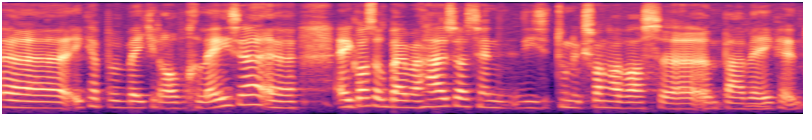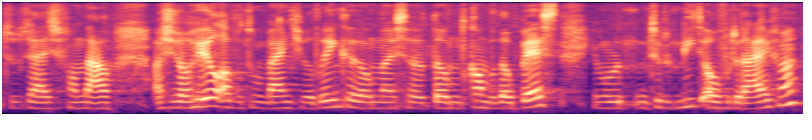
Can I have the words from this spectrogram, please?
uh, ik heb een beetje erover gelezen. En ik was ook bij mijn huisarts en die, toen ik zwanger was uh, een paar weken. En toen zei ze van nou, als je zo heel af en toe een wijntje wil drinken, dan, dan kan dat ook best. Je moet het natuurlijk niet overdrijven.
